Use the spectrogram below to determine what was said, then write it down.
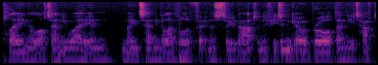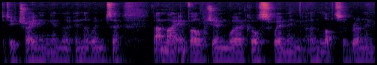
playing a lot anyway and maintaining a level of fitness through that. And if you didn't go abroad, then you'd have to do training in the in the winter. That might involve gym work or swimming and lots of running,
